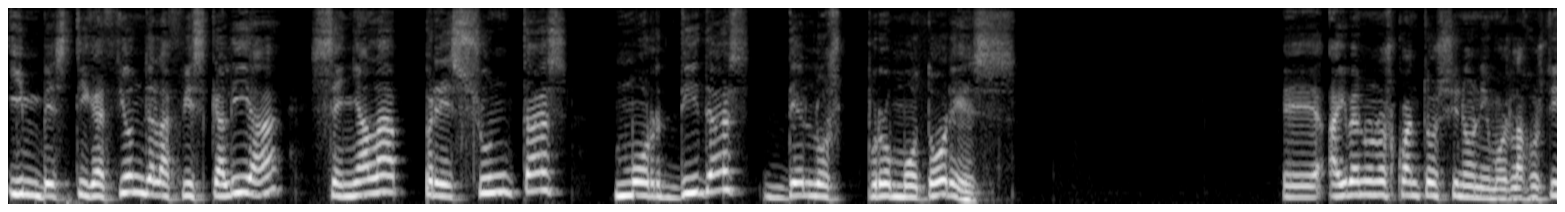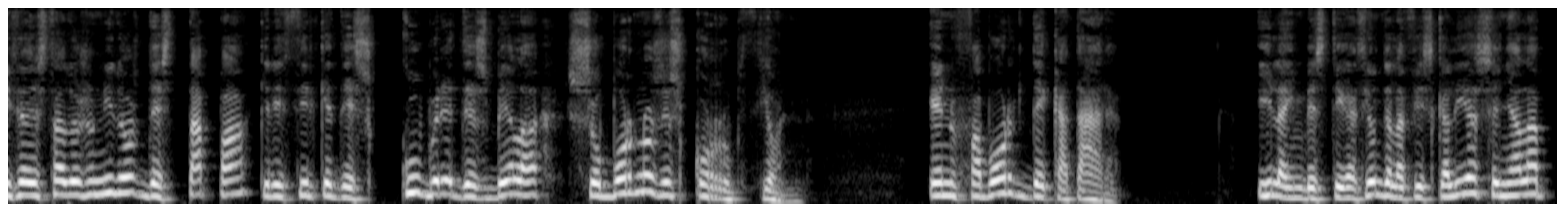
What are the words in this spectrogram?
investigación de la Fiscalía señala presuntas mordidas de los promotores. Eh, ahí van unos cuantos sinónimos. La justicia de Estados Unidos destapa, quiere decir que descubre, desvela, sobornos es corrupción. En favor de Qatar y la investigación de la Fiscalía señala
